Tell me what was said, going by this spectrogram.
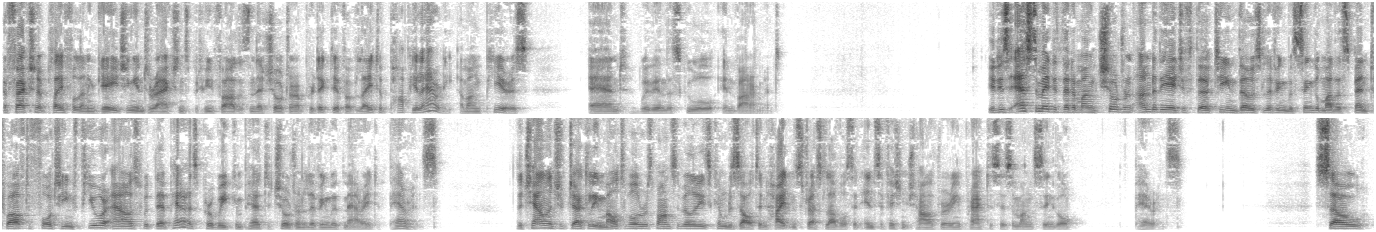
Affectionate, playful, and engaging interactions between fathers and their children are predictive of later popularity among peers and within the school environment. It is estimated that among children under the age of 13, those living with single mothers spend 12 to 14 fewer hours with their parents per week compared to children living with married parents. The challenge of juggling multiple responsibilities can result in heightened stress levels and insufficient child rearing practices among single parents. So,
